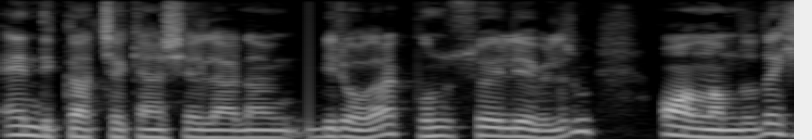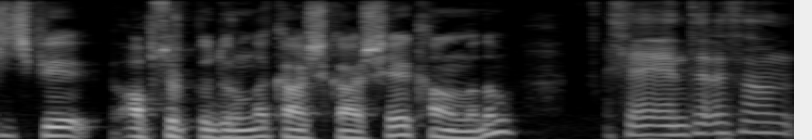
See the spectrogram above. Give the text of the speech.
en dikkat çeken şeylerden biri olarak bunu söyleyebilirim. O anlamda da hiçbir absürt bir durumla karşı karşıya kalmadım. Şey enteresan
